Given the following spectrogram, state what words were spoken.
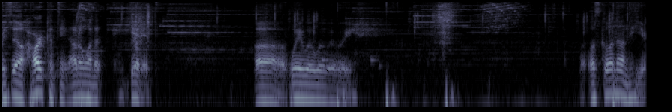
Oh, it's a heart container. I don't want to get it. Uh, wait, wait, wait, wait, wait. What's going on here?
